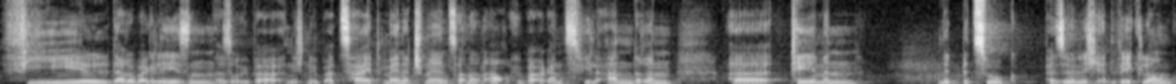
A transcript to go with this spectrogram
viel darüber gelesen, also über, nicht nur über Zeitmanagement, sondern auch über ganz viele andere äh, Themen mit Bezug persönliche Entwicklung.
